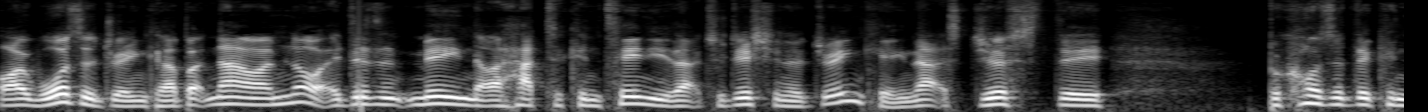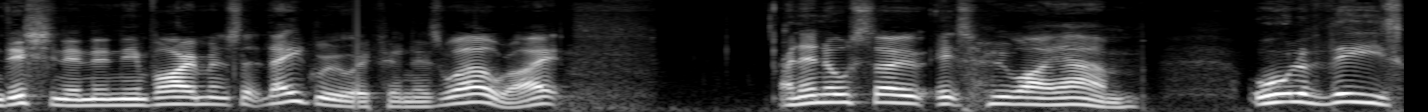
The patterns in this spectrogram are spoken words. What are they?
I was a drinker, but now I'm not. It doesn't mean that I had to continue that tradition of drinking. That's just the because of the conditioning and the environments that they grew up in as well, right? And then also, it's who I am. All of these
